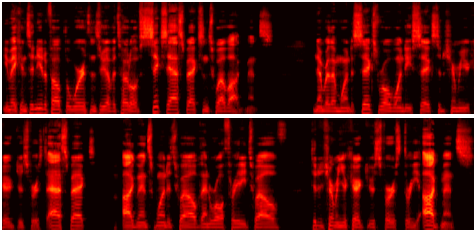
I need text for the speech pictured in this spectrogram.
You may continue to fill up the words until you have a total of six aspects and 12 augments. Number them 1 to 6, roll 1d6 to determine your character's first aspect. Augments 1 to 12, then roll 3d12 to determine your character's first three augments.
